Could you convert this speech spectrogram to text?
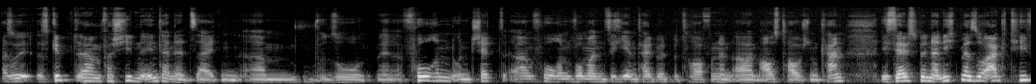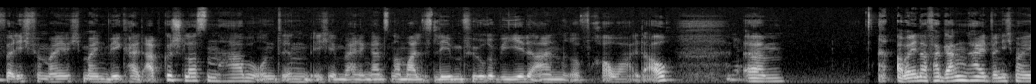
also es gibt ähm, verschiedene Internetseiten, ähm, so äh, Foren und Chatforen, äh, wo man sich eben halt mit Betroffenen ähm, austauschen kann. Ich selbst bin da nicht mehr so aktiv, weil ich für mich meinen Weg halt abgeschlossen habe und ich eben ein ganz normales Leben führe, wie jede andere Frau halt auch. Ähm, aber in der Vergangenheit, wenn ich mal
